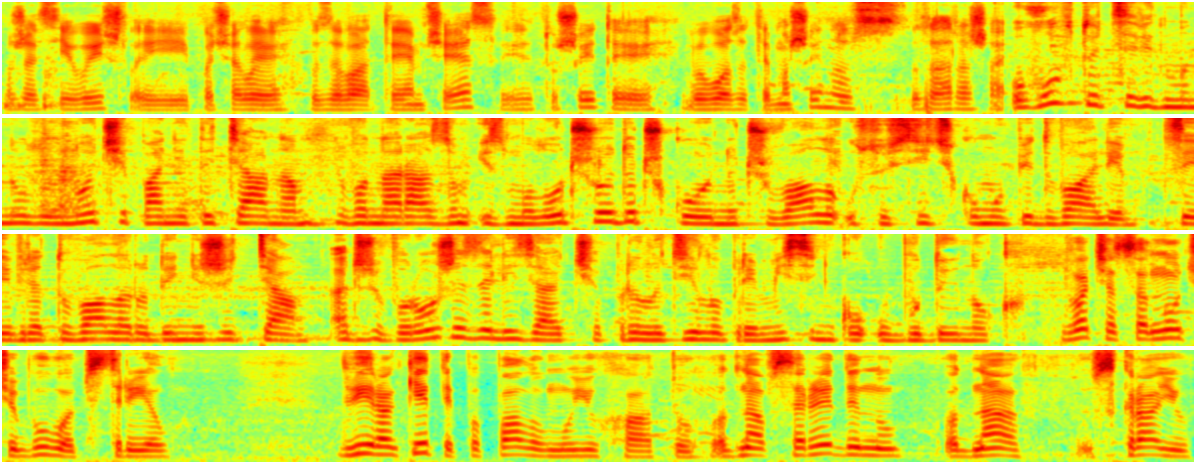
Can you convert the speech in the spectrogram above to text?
вже всі вийшли і почали визивати МЧС і тушити, вивозити машину з з гаража. Оговтується від минулої ночі пані Тетяна. Вона разом із молодшою дочкою ночувала у сусідському підвалі. Це й врятувала родині життя, адже вороже залізяче прилетіло прямісінько у будинок. Два часа ночі був обстріл. Дві ракети попали в мою хату. Одна всередину, одна з краю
